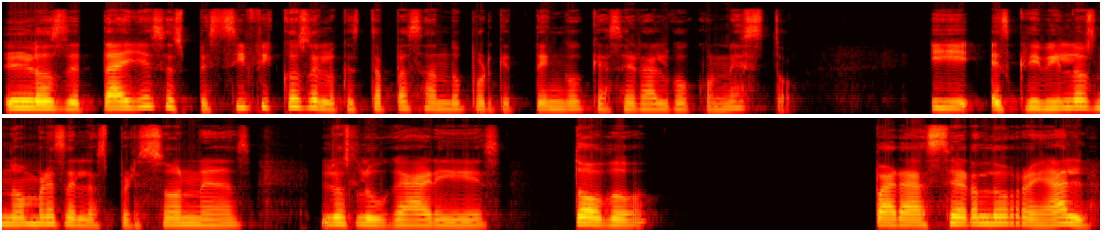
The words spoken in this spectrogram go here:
los detalles específicos de lo que está pasando porque tengo que hacer algo con esto. Y escribí los nombres de las personas, los lugares, todo, para hacerlo real.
